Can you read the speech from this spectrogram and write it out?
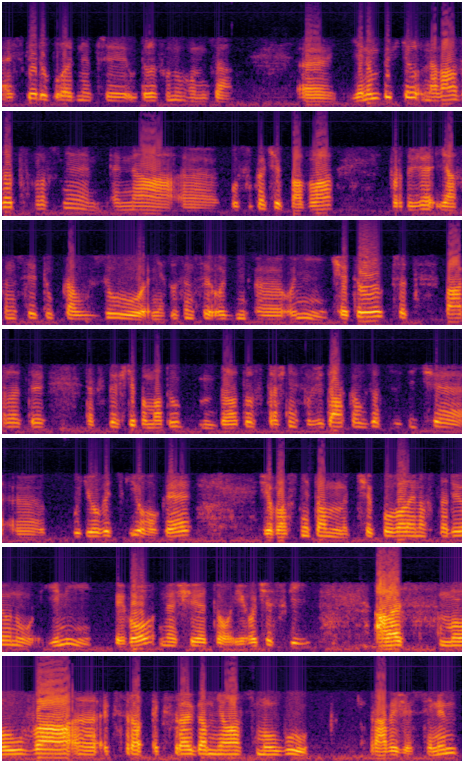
Hezké dopoledne při u telefonu Honza. jenom bych chtěl navázat vlastně na posluchače Pavla, protože já jsem si tu kauzu, něco jsem si o, ní- eh, o ní četl před pár lety, tak si to ještě pamatuju, byla to strašně složitá kauza, co se týče uh, budějovického hokeje, že vlastně tam čepovali na stadionu jiný pivo, než je to jeho český, ale smlouva uh, extra, Extraliga měla smlouvu právě že s jiným,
